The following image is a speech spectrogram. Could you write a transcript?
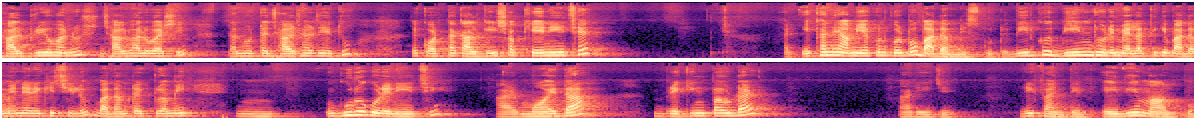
ঝাল প্রিয় মানুষ, ঝাল ভালোবাসি, ডালমুটটা ঝাল ঝাল যেহেতু কর্তা কালকেই সব খেয়ে নিয়েছে। আর এখানে আমি এখন করব বাদাম বিস্কুট। দীর্ঘ দিন ধরে মেলা থেকে বাদাম এনে রেখেছিল। বাদামটা একটু আমি গুঁড়ো করে নিয়েছি। আর ময়দা, বেকিং পাউডার আর এই যে রিফাইন তেল, এই দিয়ে মাখবো।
